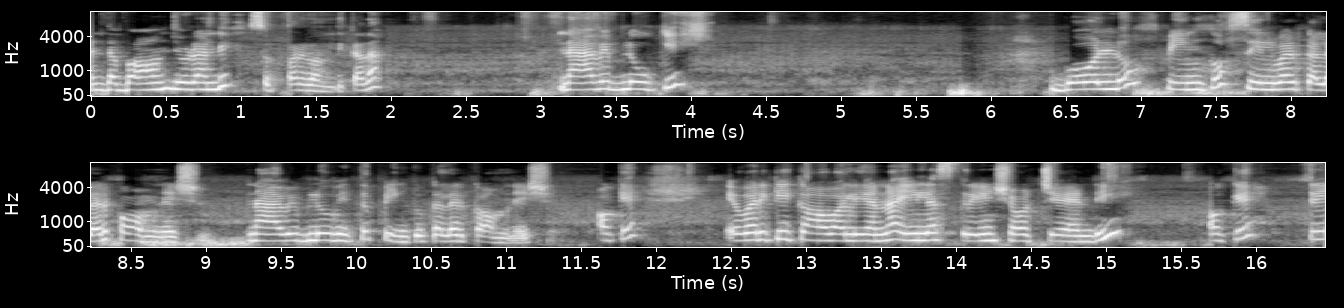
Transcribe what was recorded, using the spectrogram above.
ఎంత బాగుంది చూడండి సూపర్గా ఉంది కదా? నావీ బ్లూకి gold pink silver color combination. Navy blue with pink color combination okay ఎవరికి కావాలి అన్నా ఇలా స్క్రీన్ షాట్ చేయండి. Okay three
